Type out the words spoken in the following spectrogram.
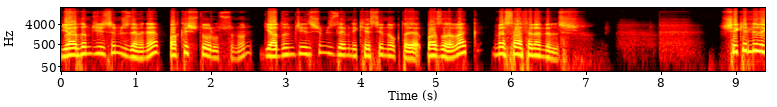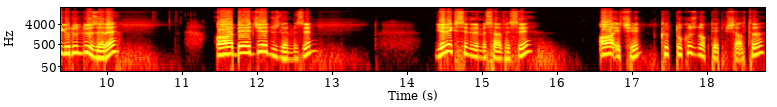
yardımcı iletişim düzlemine bakış doğrultusunun yardımcı iletişim düzlemini kestiği noktaya baz alarak mesafelendirilir. Şekilde de görüldüğü üzere ABC düzlemimizin yer eksenine mesafesi A için 49.76,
